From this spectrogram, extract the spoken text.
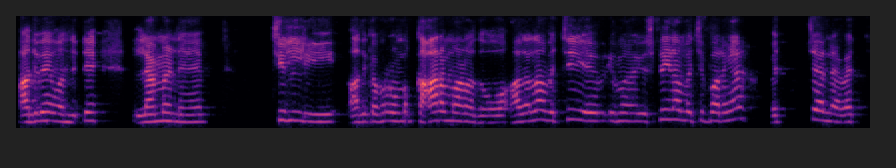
அதுவே வந்துட்டு லெமனு சில்லி அதுக்கப்புறம் ரொம்ப காரமானதோ அதெல்லாம் வச்சு ஸ்பீனா வச்சு பாருங்க வச்ச வச்ச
